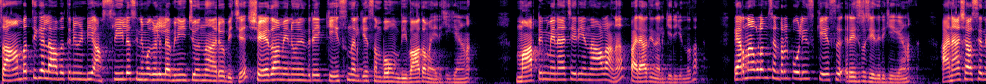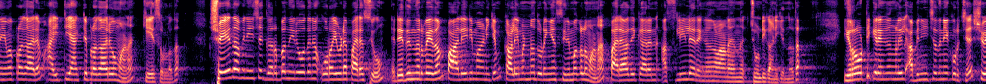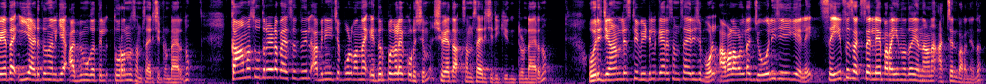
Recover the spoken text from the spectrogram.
സാമ്പത്തിക ലാഭത്തിനു വേണ്ടി അശ്ലീല സിനിമകളിൽ അഭിനയിച്ചു എന്ന് ആരോപിച്ച് ശ്വേതാ മേനോനെതിരെ കേസ് നൽകിയ സംഭവം വിവാദമായിരിക്കുകയാണ്. മാർട്ടിൻ മെനാച്ചേരി എന്ന ആളാണ് പരാതി നൽകിയിരിക്കുന്നത്. Ernakulam central police case register ചെയ്തിരിക്കുകയാണ്. അനാശാസ്യ നിയമപ്രകാരം ഐ ടി ആക്ട് പ്രകാരവുമാണ് കേസുള്ളത്. ശ്വേത അഭിനയിച്ച ഗർഭനിരോധന ഉറയുടെ പരസ്യവും രതിനിർവേദം പാലേരി മാണിക്യം കളിമണ്ണ് തുടങ്ങിയ സിനിമകളുമാണ് പരാതിക്കാരൻ അശ്ലീല രംഗങ്ങളാണ് എന്ന് ചൂണ്ടിക്കാണിക്കുന്നത്. ഇറോട്ടിക് രംഗങ്ങളിൽ അഭിനയിച്ചതിനെക്കുറിച്ച് ശ്വേത ഈ അടുത്ത് നൽകിയ അഭിമുഖത്തിൽ തുറന്നു സംസാരിച്ചിട്ടുണ്ടായിരുന്നു. കാമസൂത്രയുടെ പരിസരത്തിൽ അഭിനയിച്ചപ്പോൾ വന്ന എതിർപ്പുകളെക്കുറിച്ചും ശ്വേത സംസാരിച്ചിരിക്കുന്നുണ്ടായിരുന്നു. ഒരു ജേർണലിസ്റ്റ് വീട്ടിൽ കയറി സംസാരിച്ചപ്പോൾ അവൾ അവളുടെ ജോലി ചെയ്യുകയല്ലേ സേഫ് സക്സ് അല്ലേ പറയുന്നത് എന്നാണ് അച്ഛൻ പറഞ്ഞത്.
